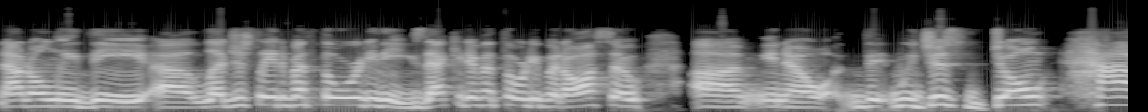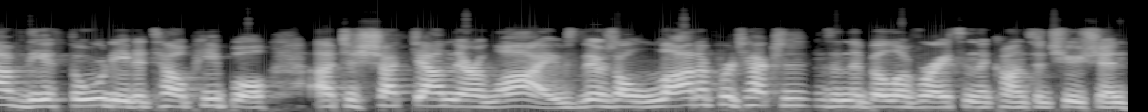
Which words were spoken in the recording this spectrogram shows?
not only the uh, legislative authority, the executive authority, but also uh, um, you know, th- we just don't have the authority to tell people uh, to shut down their lives. There's a lot of protections in the Bill of Rights and the Constitution,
